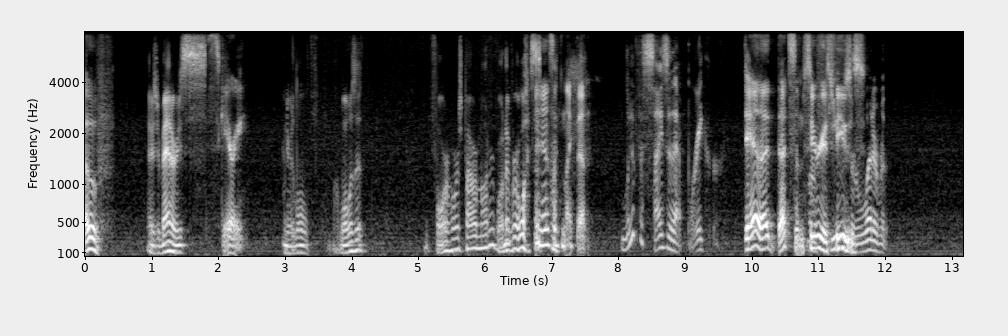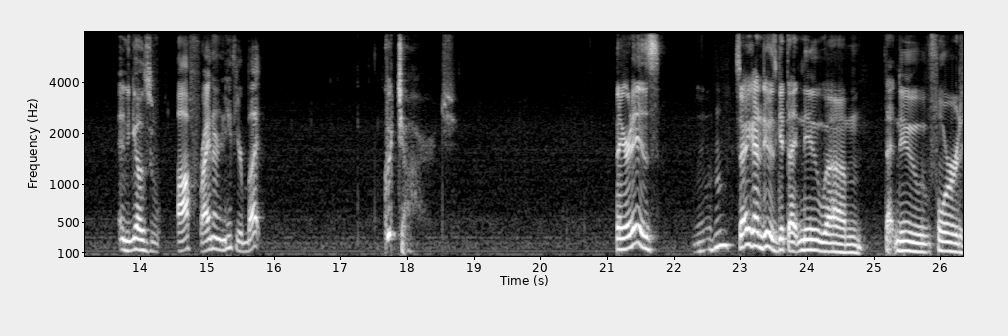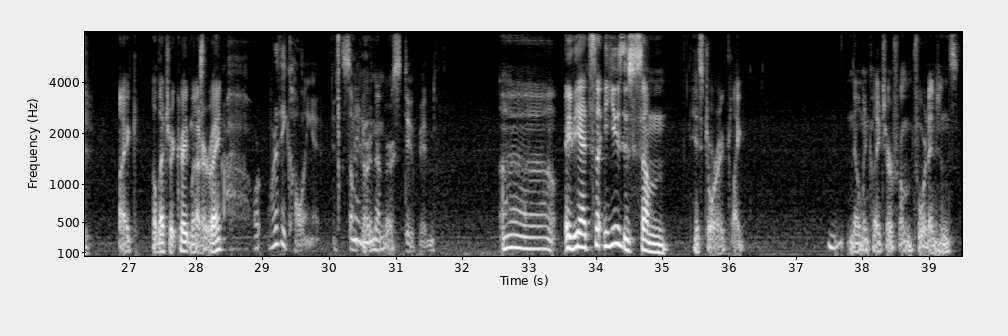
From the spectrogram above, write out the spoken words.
Oof. There's your batteries Scary. and your little, what was it? Four horsepower motor, whatever it was. Yeah, something like that. Look at the size of that breaker. Yeah, that, that's some serious fuse. or whatever. And it goes off right underneath your butt. Quick charge. There it is. hmm So all you gotta do is get that new um that new Ford like electric crate motor, right? What, what are they calling it? It's something I remember. stupid. Uh yeah, it's it uses some historic like nomenclature from Ford engines.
